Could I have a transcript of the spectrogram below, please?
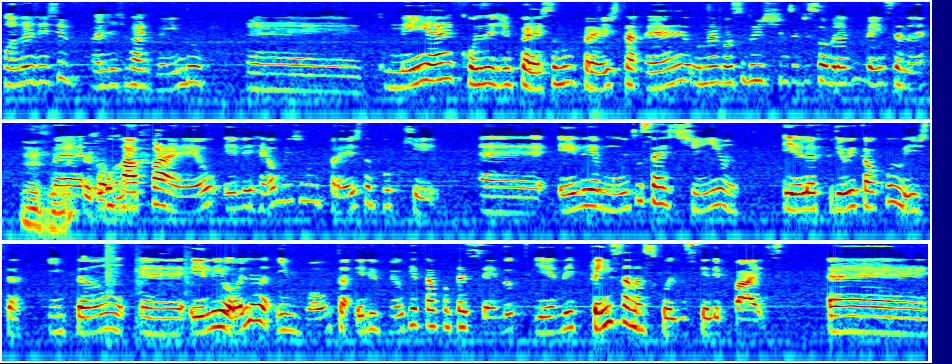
quando a gente, a gente vai vendo, é, nem é coisa de presta ou não presta, é o negócio do instinto de sobrevivência, né? Uhum. né? O. Rafael, ele realmente não presta porque é, ele é muito certinho e ele é frio e calculista. Então, é, ele olha em volta, ele vê o que está acontecendo e ele pensa nas coisas que ele faz. É,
